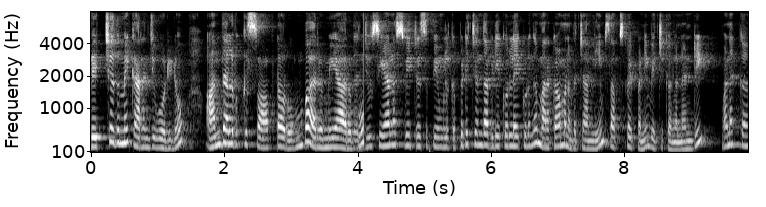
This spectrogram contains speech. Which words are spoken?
வச்சதுமே கரைஞ்சி ஓடிடும். அந்த அளவுக்கு சாஃப்டாக ரொம்ப அருமையாக இருக்கும். ஜூஸியான ஸ்வீட் ரெசிபி உங்களுக்கு பிடிச்சிருந்தா வீடியோக்கு லைக் கொடுங்க. மறக்காமல் நம்ம சேனலையும் சப்ஸ்கிரைப் பண்ணி வச்சுக்கோங்க. நன்றி. வணக்கம்.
